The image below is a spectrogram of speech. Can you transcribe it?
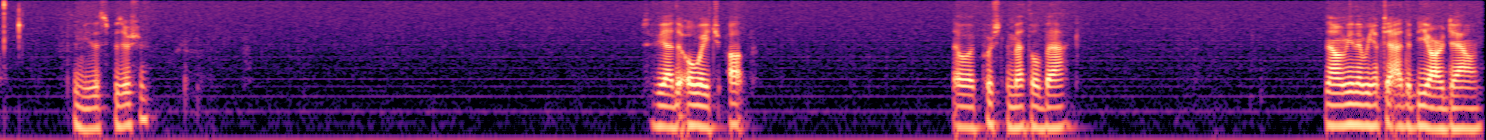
It's going to be this position. So if you add the OH up, that would push the methyl back. Now I mean that we have to add the Br down.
